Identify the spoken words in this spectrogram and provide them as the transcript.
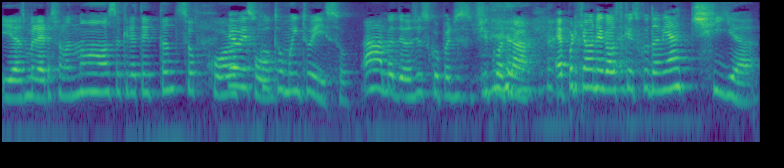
E as mulheres falando, nossa, eu queria ter tanto seu corpo. Eu escuto muito isso. Ah, meu Deus, desculpa de te cortar. é porque é um negócio que eu escuto da minha tia.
